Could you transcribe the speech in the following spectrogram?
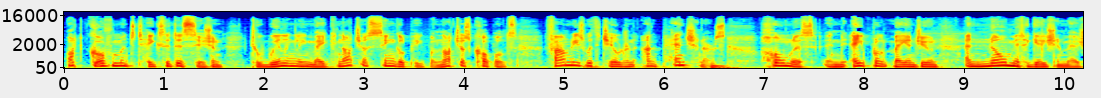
What government takes a decision to willingly make not just single people, not just couples, families with children and pensioners homeless in April, May, and June, and no mitigation measures,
